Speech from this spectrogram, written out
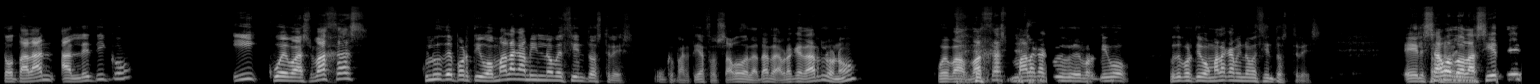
Totalán Atlético. Y Cuevas Bajas, Club Deportivo Málaga 1903. Uh, qué partidazo, sábado de la tarde. Habrá que darlo, ¿no? Cuevas Bajas, Málaga, Club Deportivo, Club Deportivo Málaga 1903. El sábado a las 7,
